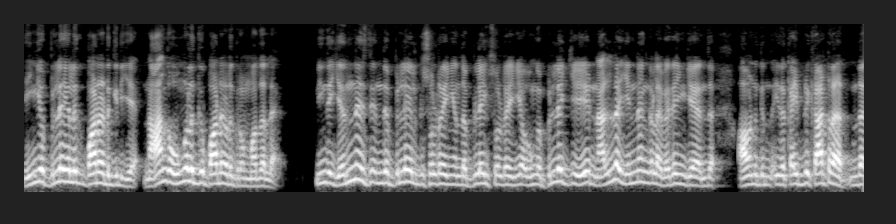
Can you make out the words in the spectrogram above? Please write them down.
நீங்கள் பிள்ளைகளுக்கு பாடம் எடுக்கிறீங்க. நாங்கள் உங்களுக்கு பாடம் எடுக்கிறோம் முதல்ல. நீங்கள் என்ன இந்த பிள்ளைகளுக்கு சொல்கிறீங்க இந்த பிள்ளைக்கு சொல்கிறீங்க உங்கள் பிள்ளைக்கு நல்ல எண்ணங்களை விதைங்க இந்த அவனுக்கு இந்த- இதை கைப்பிடி காட்டுறாரு இந்த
